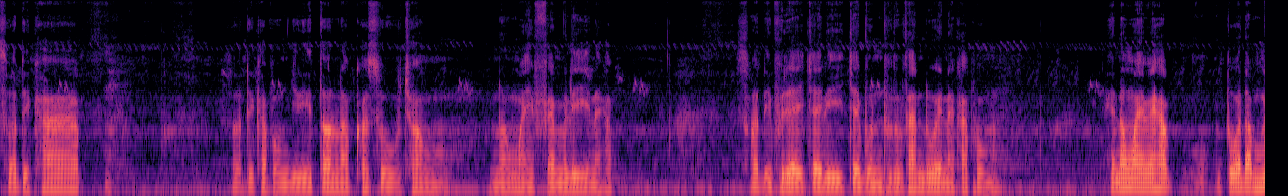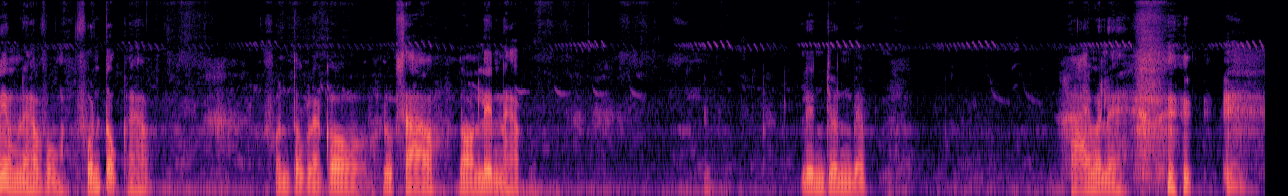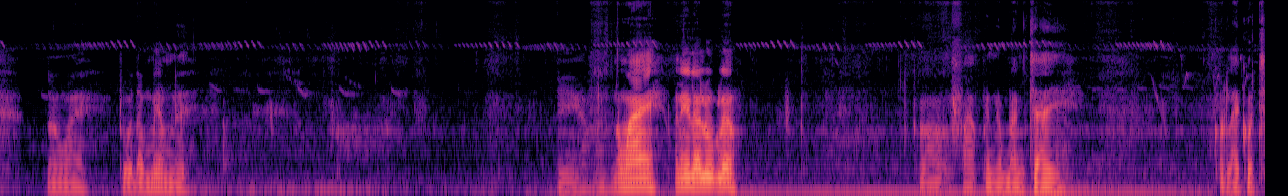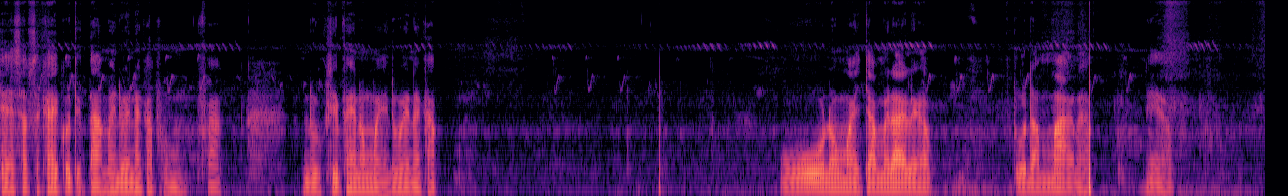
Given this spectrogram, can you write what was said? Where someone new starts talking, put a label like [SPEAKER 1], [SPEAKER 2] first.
[SPEAKER 1] สวัสดีครับ สวัสดีครับผมยินดีต้อนรับเข้าสู่ช่องน้องใหม่แฟมิลี่นะครับ สวัสดีผู้ใหญ่ใจดีใจบุญทุกทท่านด้วยนะครับ ผม เห็นน้องใหม่ไหมครับ ตัวดำเมี่ยมเลยครับ ผมฝนตกนะครับ ฝนตกแล้วก็ลูกสาวนอนเล่นนะครับ เล่นจนแบบ หายหมดเลย น้องใหม่ ตัวดำเมี่ยมเลย นี่ครับผมน้องไม้วันนี้เหรอลูกเร็วก็ฝากเป็นกำลังใจ กดไลค์กดแชร์ subscribe กดติดตามให้ด้วยนะครับ ผมฝากดูคลิปให้น้องใหม่ด้วยนะครับโอ้น้องใหม่จำไม่ได้เลยครับ ตัวดำมากนะครับนี่ครับ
